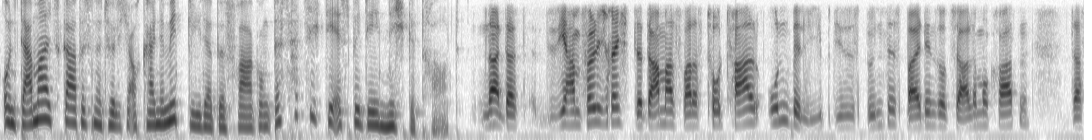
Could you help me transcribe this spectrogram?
Und damals gab es natürlich auch keine Mitgliederbefragung. Das hat sich die SPD nicht getraut. Nein, das, Sie haben völlig recht. Damals war das total unbeliebt, dieses Bündnis bei den Sozialdemokraten. Dass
